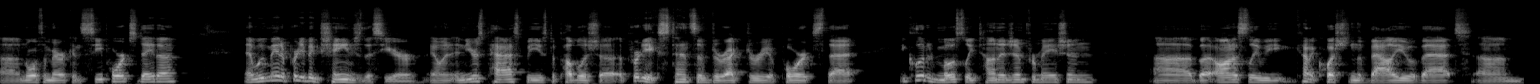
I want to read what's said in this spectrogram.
uh, North American seaports data. And we made a pretty big change this year. You know, in, in years past, we used to publish a, a, pretty extensive directory of ports that included mostly tonnage information. Uh, but honestly, we kind of questioned the value of that, um,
